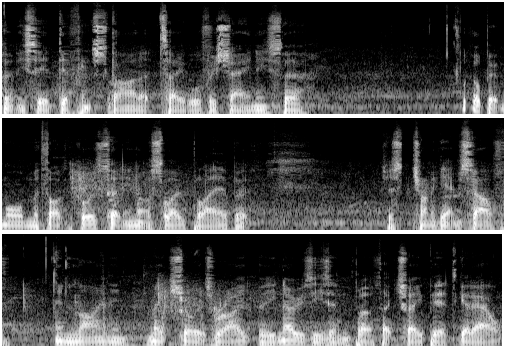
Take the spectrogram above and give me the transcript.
Certainly see a different style at table for Shane. He's uh, a little bit more methodical. He's certainly not a slow player, but just trying to get himself in line and make sure it's right. But he knows he's in perfect shape here to get out.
